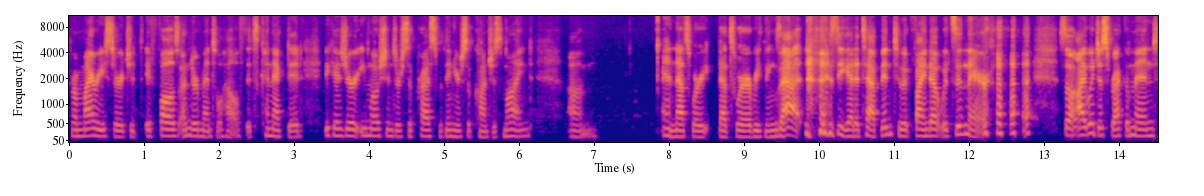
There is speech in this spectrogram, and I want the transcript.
from my research it, it falls under mental health it's connected because your emotions are suppressed within your subconscious mind um, and that's where that's where everything's at so you got to tap into it find out what's in there so i would just recommend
